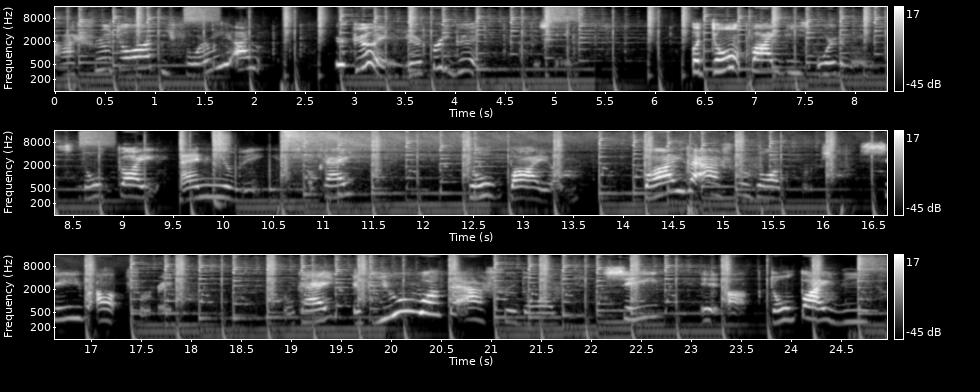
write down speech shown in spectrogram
Astro Dog before me, I'm you're good. You're pretty good. But don't buy these ornaments. Don't buy any of these, okay? Don't buy them. Buy the Astro Dog first. Save up for it. Okay? If you want the Astro Dog, save it up. Don't buy the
